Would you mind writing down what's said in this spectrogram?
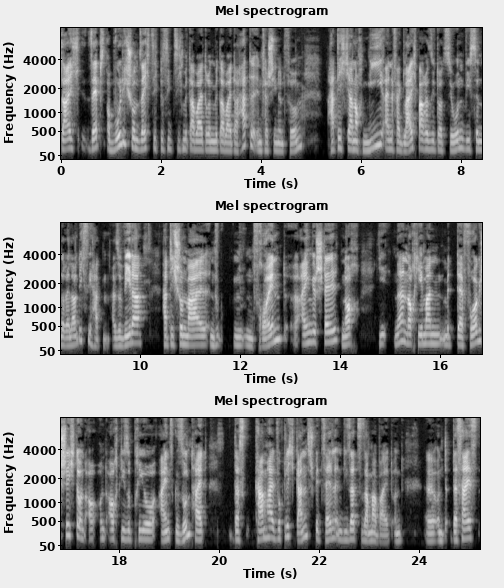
da ich selbst, obwohl ich schon 60 bis 70 Mitarbeiterinnen und Mitarbeiter hatte in verschiedenen Firmen, hatte ich ja noch nie eine vergleichbare Situation, wie Cinderella und ich sie hatten. Also weder hatte ich schon mal einen, Freund äh, eingestellt, noch, je, ne, noch jemanden mit der Vorgeschichte und auch, und auch diese Prio 1 Gesundheit. Das kam halt wirklich ganz speziell in dieser Zusammenarbeit. Und, äh, und das heißt,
